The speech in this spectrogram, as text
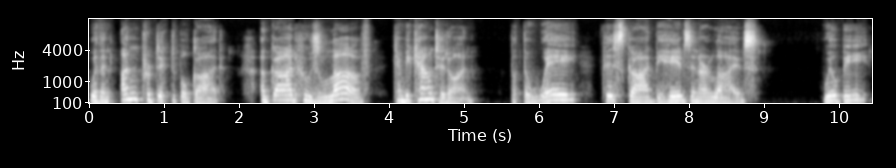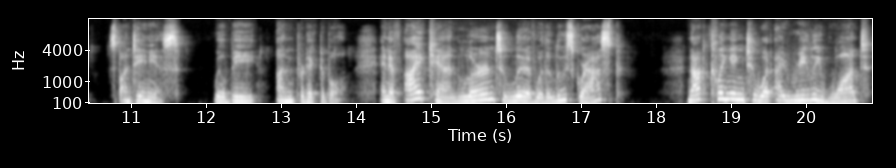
with an unpredictable God, a God whose love can be counted on, but the way this God behaves in our lives will be spontaneous, will be unpredictable. And if I can learn to live with a loose grasp, not clinging to what I really want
